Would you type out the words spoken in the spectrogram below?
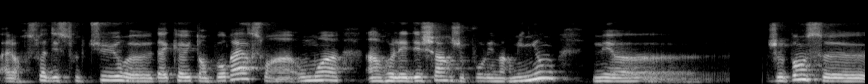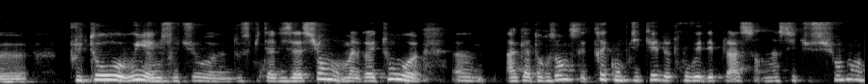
alors soit des structures d'accueil temporaire, soit au moins un relais des charges pour les marmignons, mais je pense plutôt, oui, à une structure d'hospitalisation. Malgré tout, à 14 ans, c'est très compliqué de trouver des places en institution.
